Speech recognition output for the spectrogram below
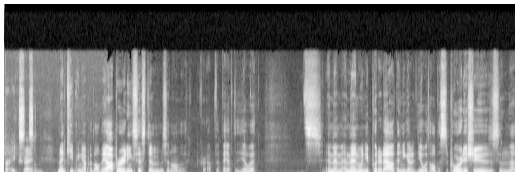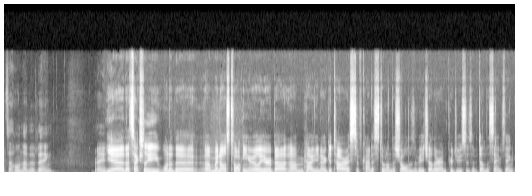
breaks or Right. something. And then keeping up with all the operating systems and all the crap that they have to deal with. It's, and then and then when you put it out, then you got to deal with all the support issues, and that's a whole nother thing, right? Yeah, that's actually one of the um, when I was talking earlier about um, how you know guitarists have kind of stood on the shoulders of each other and producers have done the same thing.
